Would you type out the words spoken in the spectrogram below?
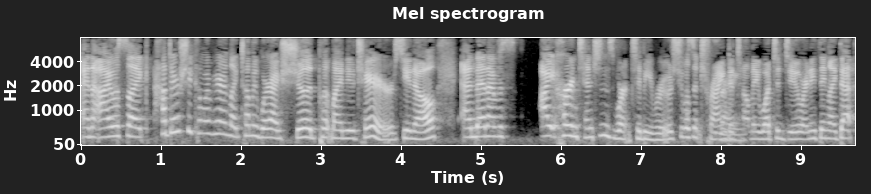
And I was like, how dare she come up here and like tell me where I should put my new chairs, you know? And then I was I her intentions weren't to be rude. She wasn't trying right. to tell me what to do or anything like that.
